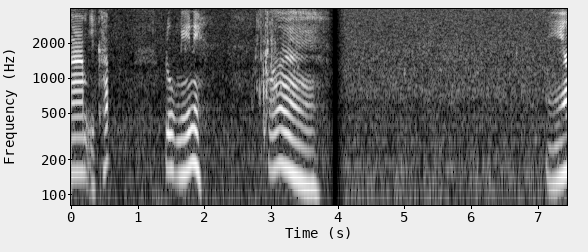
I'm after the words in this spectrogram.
งามๆอีกครับ ลูกนี้นี่ว้ายเนี่ย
